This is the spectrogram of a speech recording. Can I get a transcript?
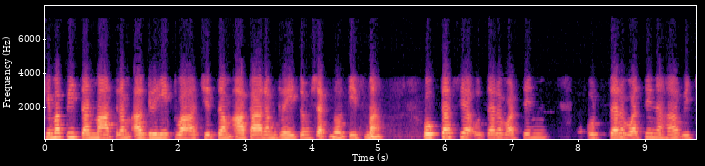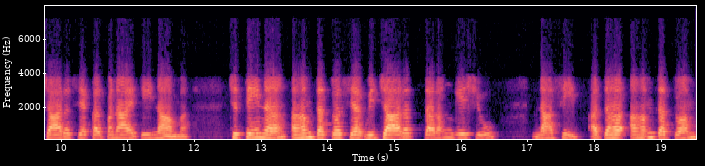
किमपि तन्मात्रम् अगृहीत्वा चित्तम् आकारं ग्रहीतुं शक्नोति स्म। उक्तस्य उत्तरवर्तिन् उत्तरवर्तिनः विचारस्य कल्पना इति नाम। चित्तेन अहं तत्त्वस्य विचारतरङ्गेषु नासीत्। अतः अहं तत्त्वं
